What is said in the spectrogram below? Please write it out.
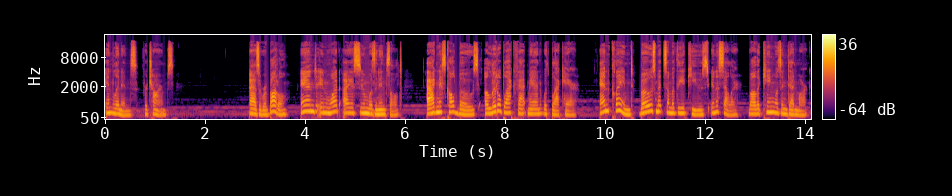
and linens for charms. As a rebuttal, and in what I assume was an insult, Agnes called Bowes a little black fat man with black hair, and claimed Bowes met some of the accused in a cellar while the king was in Denmark,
